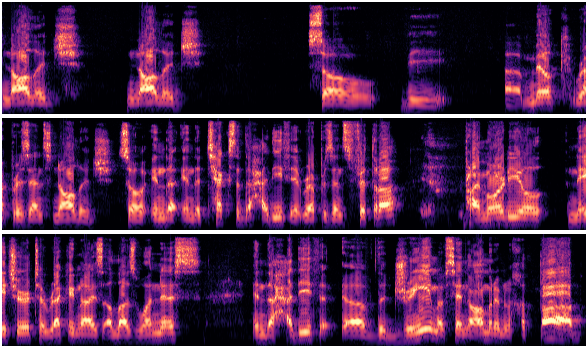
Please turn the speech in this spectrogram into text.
knowledge, knowledge. So the uh, milk represents knowledge. So in the in the text of the hadith, it represents fitra, primordial nature to recognize Allah's oneness. In the hadith of the dream of Sayyidina Umar ibn Khattab,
